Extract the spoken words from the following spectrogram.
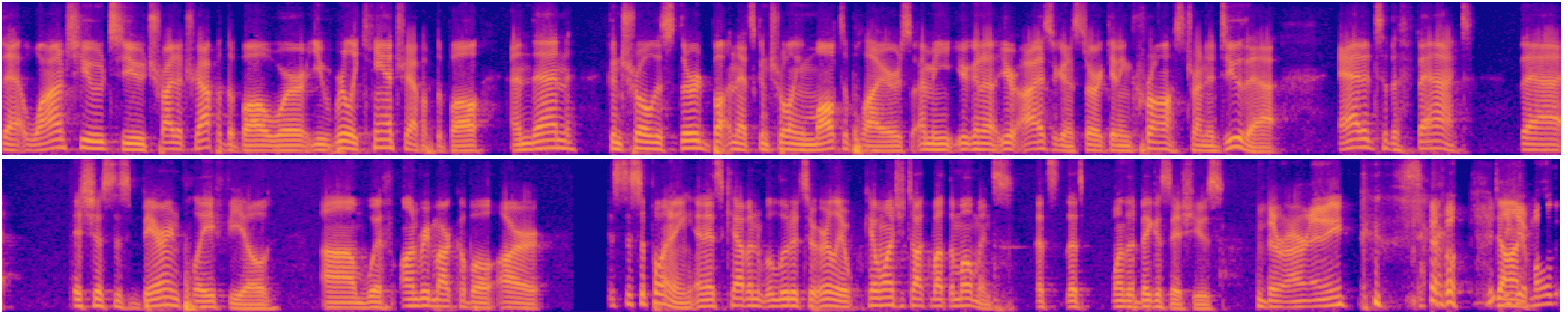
that wants you to try to trap up the ball where you really can't trap up the ball, and then control this third button that's controlling multipliers. I mean, you're gonna your eyes are gonna start getting crossed trying to do that. Added to the fact that it's just this barren play field um, with unremarkable art. It's disappointing, and as Kevin alluded to earlier, Kevin, why don't you talk about the moments? That's that's one of the biggest issues. There aren't any. so you Done. get multi,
